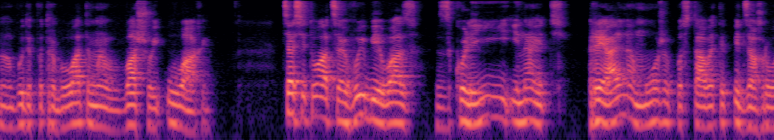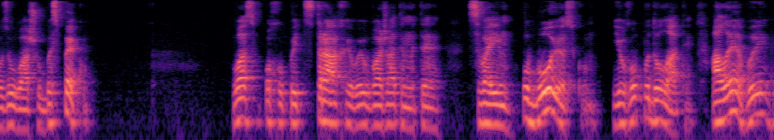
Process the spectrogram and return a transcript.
буде потребуватиме вашої уваги. Ця ситуація виб'є вас з колії і навіть реально може поставити під загрозу вашу безпеку. Вас охопить страх, і ви вважатимете своїм обов'язком його подолати. Але ви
